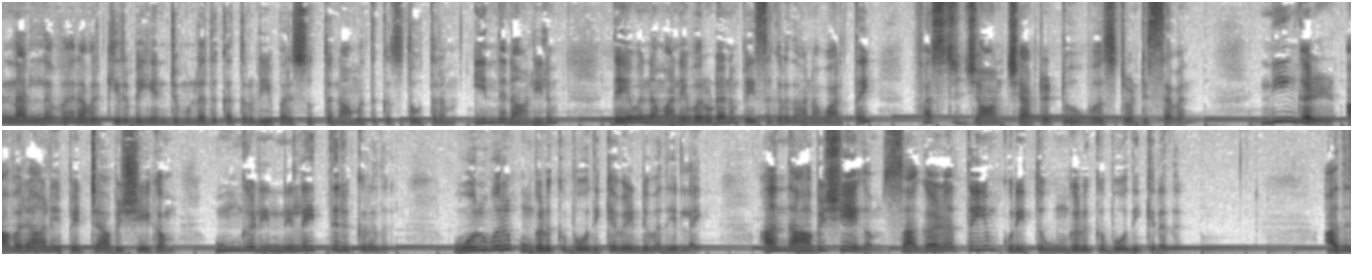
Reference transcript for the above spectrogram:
நல்லவர் அவர் கிருபை என்றும் உள்ளது. கத்தருடைய பரிசுத்த நாமத்துக்கு ஸ்தோத்திரம். இந்த நாளிலும் தேவன் நம் அனைவருடனும் பேசுகிறதான வார்த்தை first John chapter two verse twenty seven நீங்கள் அவராலே பெற்ற அபிஷேகம் உங்களில் நிலைத்திருக்கிறது. ஒருவரும் உங்களுக்கு போதிக்க வேண்டுவதில்லை. அந்த அபிஷேகம் சகலத்தையும் குறித்து உங்களுக்கு போதிக்கிறது. அது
